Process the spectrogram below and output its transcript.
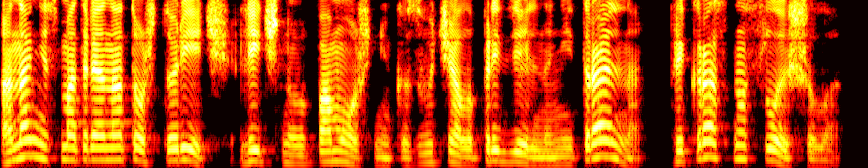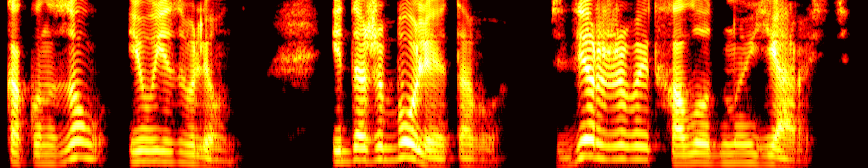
Она, несмотря на то, что речь личного помощника звучала предельно нейтрально, прекрасно слышала, как он зол и уязвлен. И даже более того, сдерживает холодную ярость.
